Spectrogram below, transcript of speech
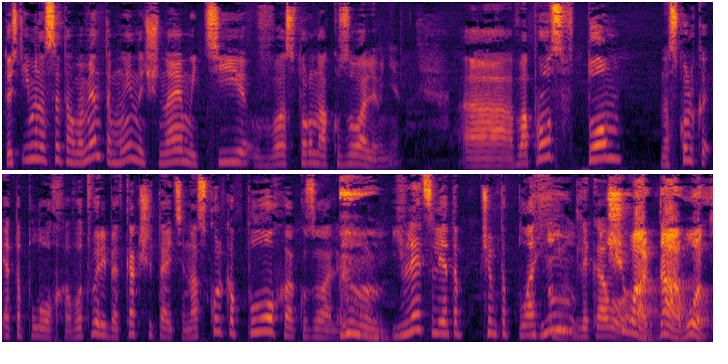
То есть именно с этого момента мы начинаем идти в сторону оказуаливания. А, вопрос в том, насколько это плохо. Вот вы, ребят, как считаете, насколько плохо оказуаливание? Является ли это чем-то плохим? Ну, Для кого? Чувак, да, вот,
